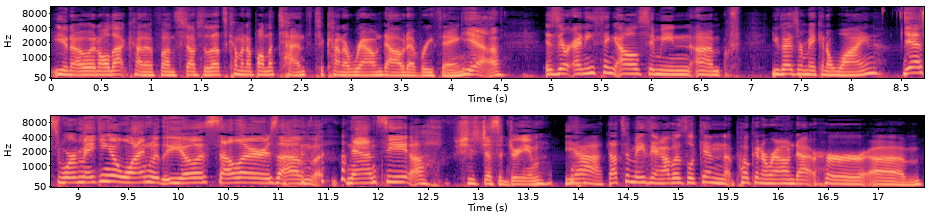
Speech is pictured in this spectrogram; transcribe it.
you know, and all that kind of fun stuff. So that's coming up on the 10th to kind of round out everything. Yeah. Is there anything else? I mean, um, you guys are making a wine. Yes, we're making a wine with Ulloa Cellars. Um, Nancy, oh, she's just a dream. Yeah, that's amazing. I was looking, poking around at her, um,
